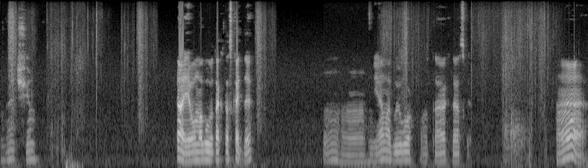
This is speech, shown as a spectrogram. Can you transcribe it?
Зачем? А, я его могу вот так таскать, да? Ага, Я могу его вот так таскать. А,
